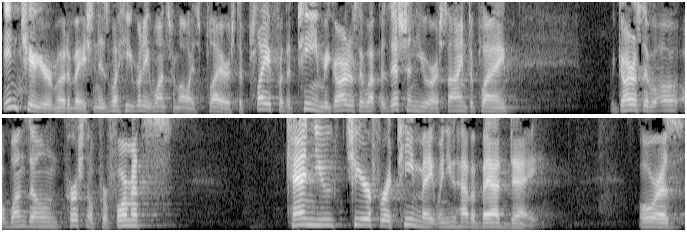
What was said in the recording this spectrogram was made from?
interior motivation is what he really wants from all his players to play for the team, regardless of what position you are assigned to play, regardless of uh, one's own personal performance. Can you cheer for a teammate when you have a bad day? Or as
